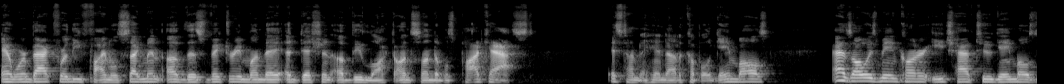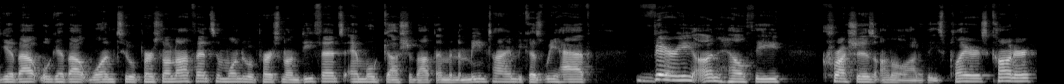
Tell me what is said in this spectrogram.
And we're back for the final segment of this Victory Monday edition of the Locked on Sun Devils podcast. It's time to hand out a couple of game balls. As always, me and Connor each have two game balls to give out. We'll give out one to a person on offense and one to a person on defense, and we'll gush about them in the meantime because we have very unhealthy crushes on a lot of these players. Connor,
